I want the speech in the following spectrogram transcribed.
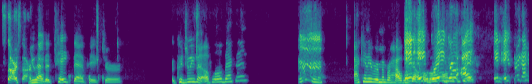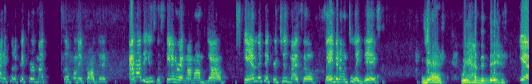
star star. you had to take that picture. Could you even upload back then? Mm. I can't even remember how we In eighth grade, girl, I in eighth grade I had to put a picture of myself on a project. I had to use the scanner at my mom's job, scan the picture to myself, save it onto a disk. Yes, we had the disc. Yeah,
